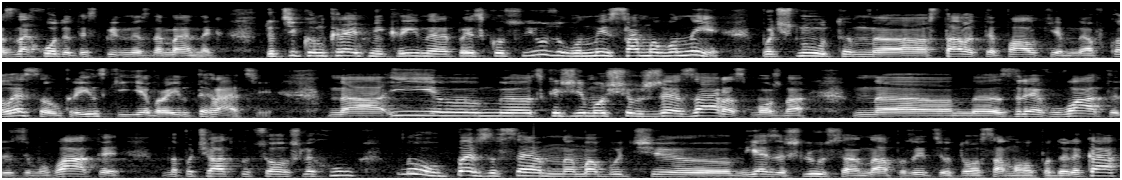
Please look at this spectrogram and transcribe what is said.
знаходити спільний знаменник, то ці конкретні країни Європейського Союзу, вони саме вони почнуть е, ставити палки в колеса українській євроінтеграції. І скажімо, що вже зараз можна е, зреагувати, резюмувати на початку цього шляху. Ну, перш за все, мабуть, е, я зішлюся на позицію того самого Подоляка,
